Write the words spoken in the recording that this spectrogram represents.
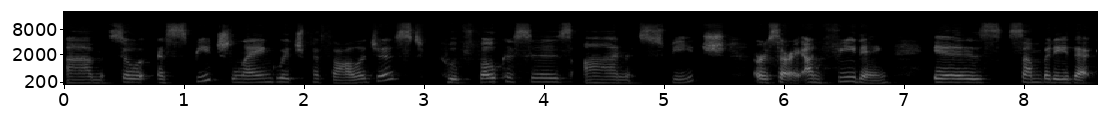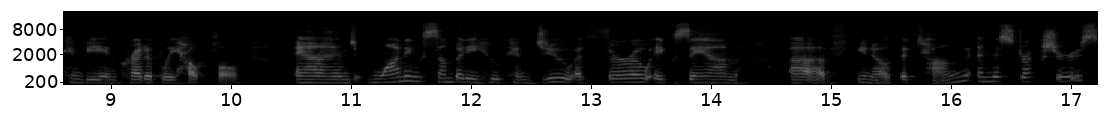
um, so, a speech language pathologist who focuses on speech, or sorry, on feeding, is somebody that can be incredibly helpful. And wanting somebody who can do a thorough exam of, you know, the tongue and the structures.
